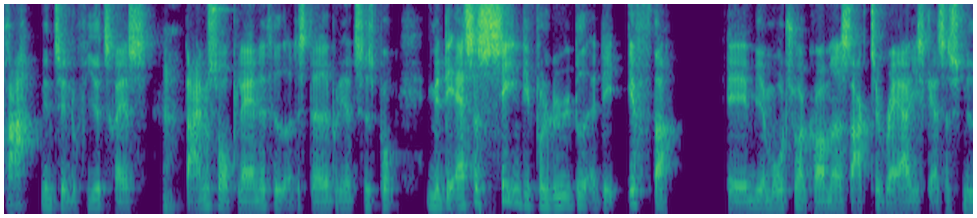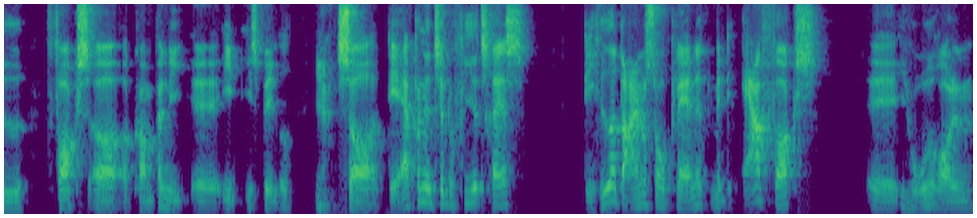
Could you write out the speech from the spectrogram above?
fra Nintendo 64. Ja. Dinosaur Planet hedder det stadig på det her tidspunkt. Men det er så sent i forløbet, at det er efter øh, Miyamoto har kommet og sagt til Rare, I skal altså smide Fox og, og Company øh, ind i spillet. Ja. Så det er på Nintendo 64. Det hedder Dinosaur Planet, men det er Fox øh, i hovedrollen.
